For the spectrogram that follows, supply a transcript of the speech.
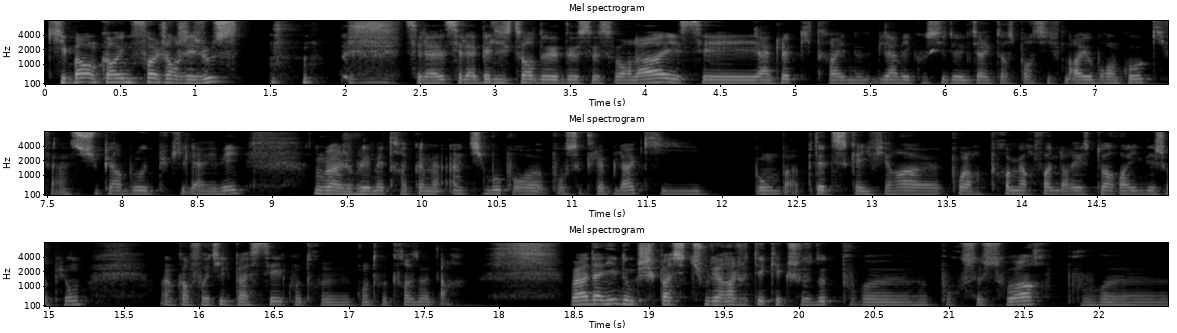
qui bat encore une fois Georges Jesus. c'est la, belle histoire de, ce soir-là. Et c'est un club qui travaille bien avec aussi le directeur sportif Mario Branco, qui fait un super boulot depuis qu'il est arrivé. Donc voilà, je voulais mettre quand même un petit mot pour, pour ce club-là qui, bon, bah, peut-être se qualifiera euh, pour la première fois de leur histoire en Ligue des Champions. Encore faut-il passer contre, contre Krasnodar. Voilà, Dani, donc je sais pas si tu voulais rajouter quelque chose d'autre pour, euh, pour ce soir, pour, euh,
